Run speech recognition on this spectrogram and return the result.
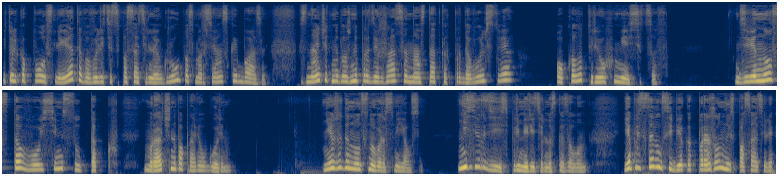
И только после этого вылетит спасательная группа с марсианской базы. Значит, мы должны продержаться на остатках продовольствия около трех месяцев. 98 суток, мрачно поправил Горин. Неожиданно он снова рассмеялся. «Не сердись», – примирительно сказал он. Я представил себе, как пораженные спасатели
